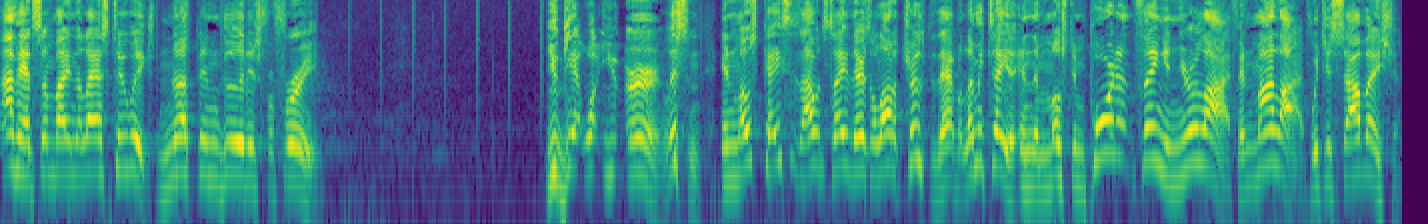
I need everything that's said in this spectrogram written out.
I've had somebody in the last two weeks, nothing good is for free. You get what you earn. Listen, in most cases, I would say there's a lot of truth to that, but let me tell you, in the most important thing in your life, in my life, which is salvation,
